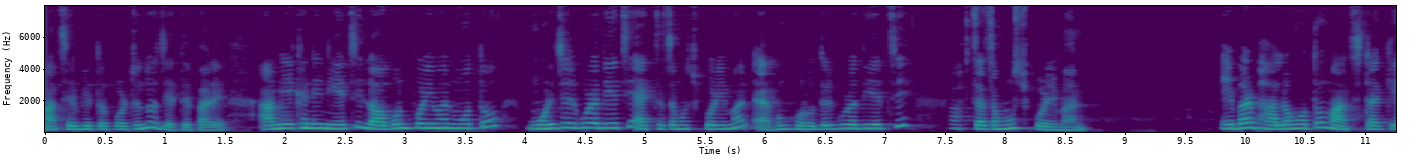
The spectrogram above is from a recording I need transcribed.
মাছের ভেতর পর্যন্ত যেতে পারে। আমি এখানে নিয়েছি লবণ পরিমাণ মতো, মরিচের গুঁড়া দিয়েছি এক চা চামচ পরিমাণ এবং হলুদের গুঁড়া দিয়েছি হাফ চা চামচ পরিমাণ। এবার ভালো মতো মাছটাকে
